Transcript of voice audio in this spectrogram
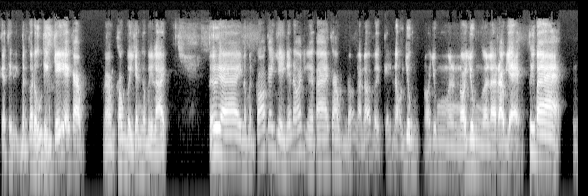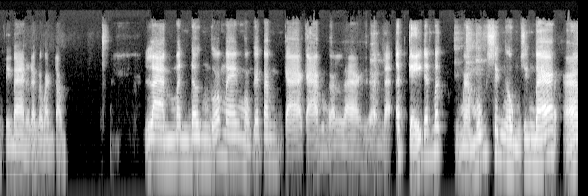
cái thì mình có đủ thiện chí hay không không? Không vì danh không vì lợi thứ hai là mình có cái gì để nói cho người ta hay không? Đó là nói về cái nội dung nội dung nội dung là rao giảng. Thứ ba ừ, thứ ba là rất là quan trọng. Là mình đừng có mang một cái tâm cả cảm gọi là gọi là ích kỷ đến mức mà muốn xưng hùng xưng bá à,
